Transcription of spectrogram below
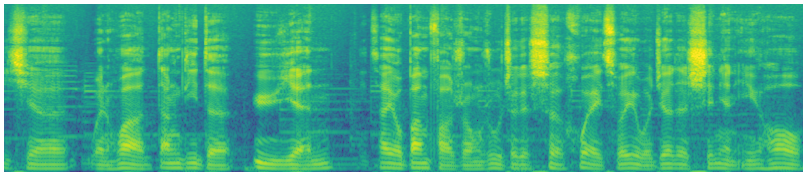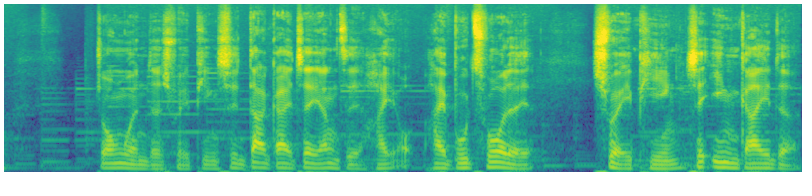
一些文化、当地的语言，你才有办法融入这个社会。所以我觉得十年以后，中文的水平是大概这样子，还有还不错的水平是应该的，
